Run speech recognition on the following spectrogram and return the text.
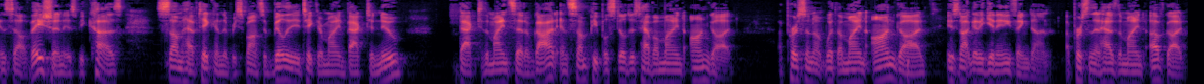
in salvation, is because some have taken the responsibility to take their mind back to new, back to the mindset of God, and some people still just have a mind on God a person with a mind on God is not going to get anything done. A person that has the mind of God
